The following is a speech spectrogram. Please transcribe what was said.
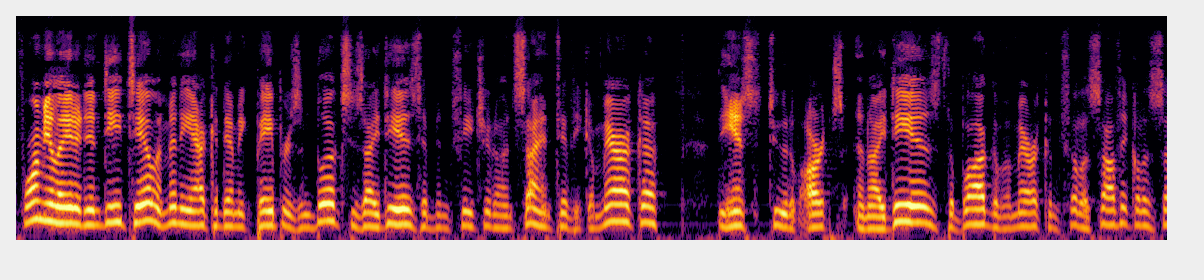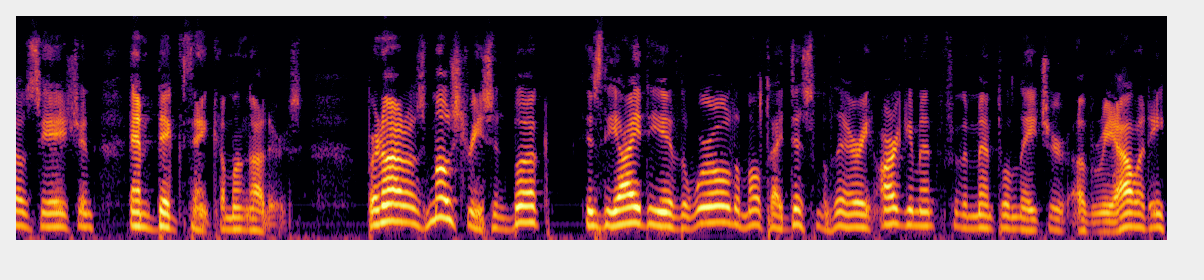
Formulated in detail in many academic papers and books, his ideas have been featured on Scientific American, the Institute of Arts and Ideas, the blog of American Philosophical Association, and Big Think, among others. Bernardo's most recent book is The Idea of the World, a multidisciplinary argument for the mental nature of reality.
